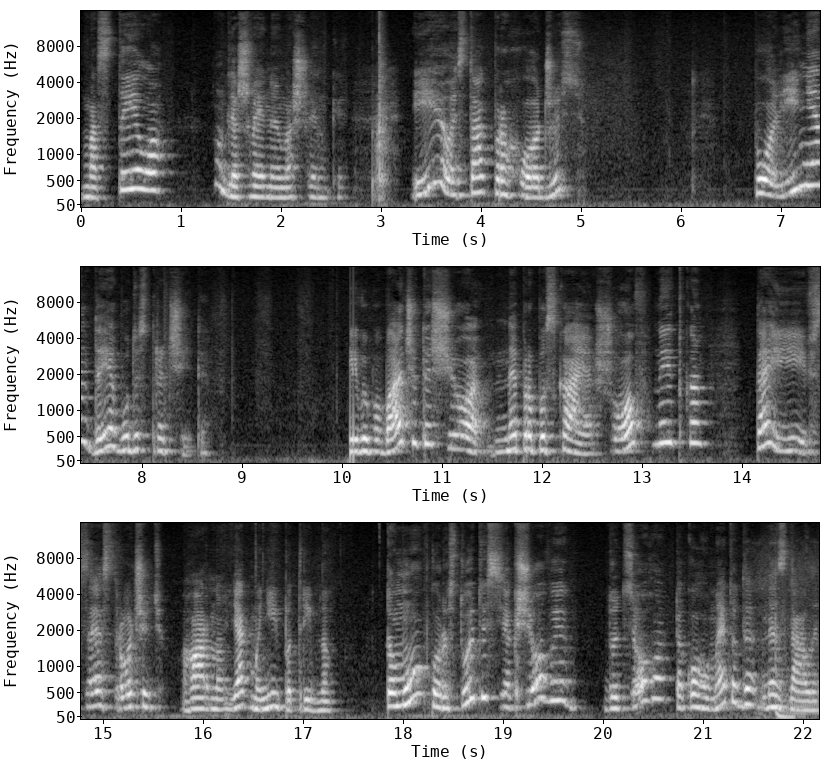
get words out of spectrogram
мастило ну, для швейної машинки. І ось так проходжусь по лініям, де я буду строчити. І ви побачите, що не пропускає шов нитка, та і все строчить гарно, як мені і потрібно. Тому користуйтесь, якщо ви до цього такого методу не знали.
